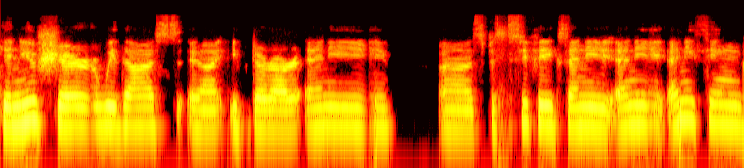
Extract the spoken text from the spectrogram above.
can you share with us uh, if there are any uh, specifics, any any anything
